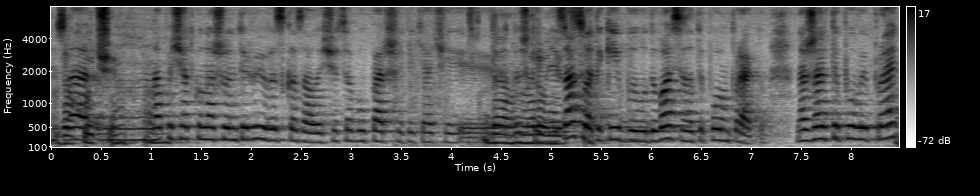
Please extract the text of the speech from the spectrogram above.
заохочуємо. На, на початку нашого інтерв'ю ви сказали, що це був перший дитячий е, Да, дошкільний Миронівці. заклад, який будувався за типовим проектом. На жаль, типовий проект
